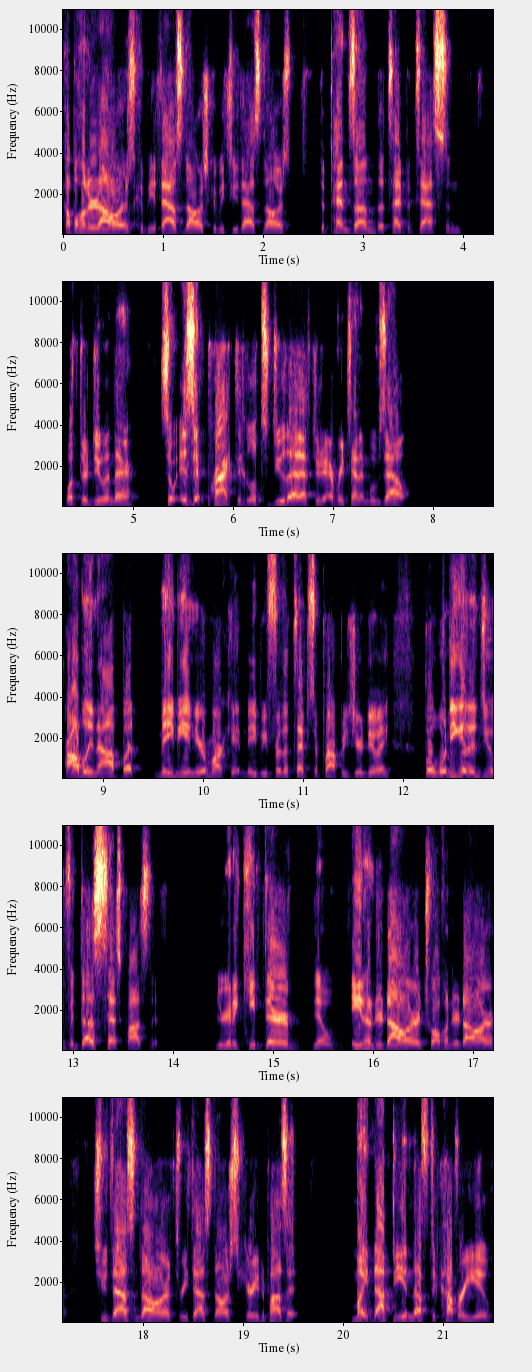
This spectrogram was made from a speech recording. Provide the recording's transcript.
couple hundred dollars, could be a thousand dollars, could be two thousand dollars. Depends on the type of test and what they're doing there. So is it practical to do that after every tenant moves out? Probably not, but maybe in your market, maybe for the types of properties you're doing. But what are you going to do if it does test positive? You're going to keep their, you know, eight hundred dollar, twelve hundred dollar, two thousand dollar, three thousand dollar security deposit. Might not be enough to cover you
